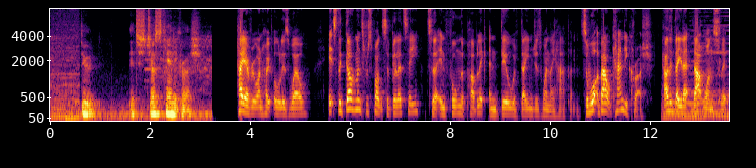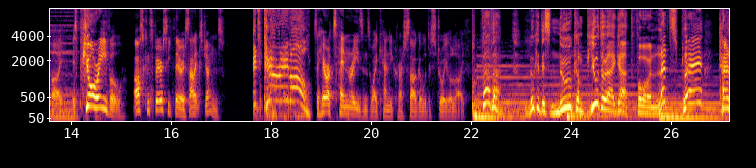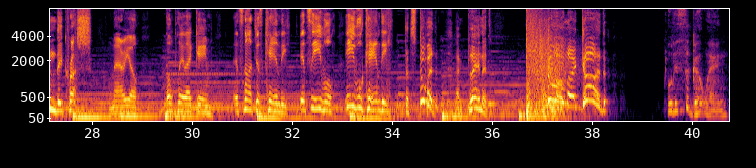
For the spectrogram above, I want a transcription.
Dude, it's just Candy Crush. Hey everyone, hope all is well. It's the government's responsibility to inform the public and deal with dangers when they happen. So, what about Candy Crush? How did they let that one slip by? It's pure evil! Ask conspiracy theorist Alex Jones. It's pure evil! So, here are 10 reasons why Candy Crush Saga will destroy your life. Papa, look at this new computer I got for Let's Play Candy Crush. Mario, don't play that game. It's not just candy, it's evil. Evil candy. That's stupid! I'm playing it. Oh my god! Oh, this is a good one.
